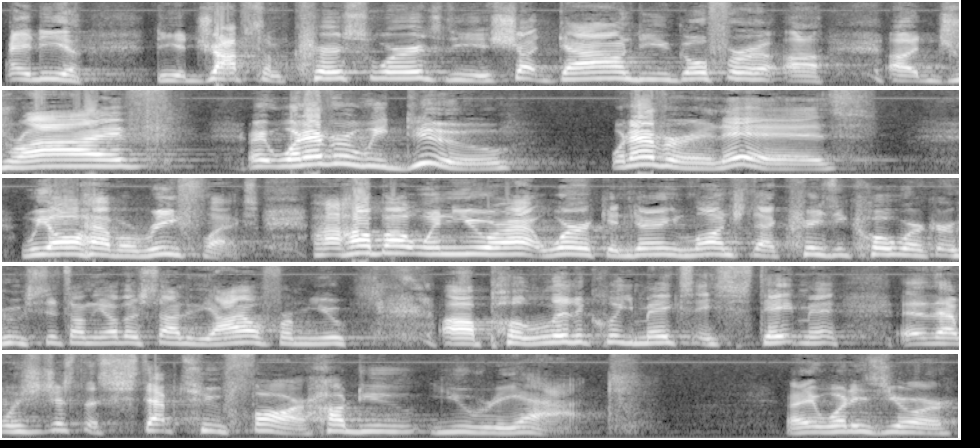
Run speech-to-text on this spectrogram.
Hey, do, you, do you drop some curse words? Do you shut down? Do you go for a, a drive? Right? Whatever we do, whatever it is, we all have a reflex. How about when you are at work and during lunch, that crazy coworker who sits on the other side of the aisle from you uh, politically makes a statement uh, that was just a step too far? How do you react? Right? What is your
